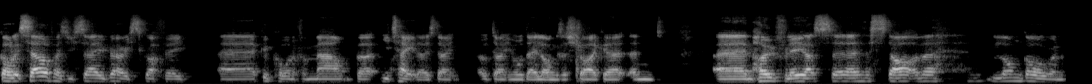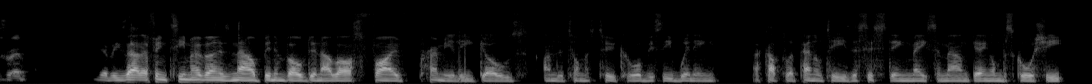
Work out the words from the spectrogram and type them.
Goal itself, as you say, very scruffy. Uh, good corner from Mount, but you take those, don't don't you, all day long as a striker. And um, hopefully that's uh, the start of a long goal run for him. Yeah, exactly. I think Timo Werner has now been involved in our last five Premier League goals under Thomas Tuchel, obviously winning a couple of penalties, assisting Mason Mount getting on the score sheet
